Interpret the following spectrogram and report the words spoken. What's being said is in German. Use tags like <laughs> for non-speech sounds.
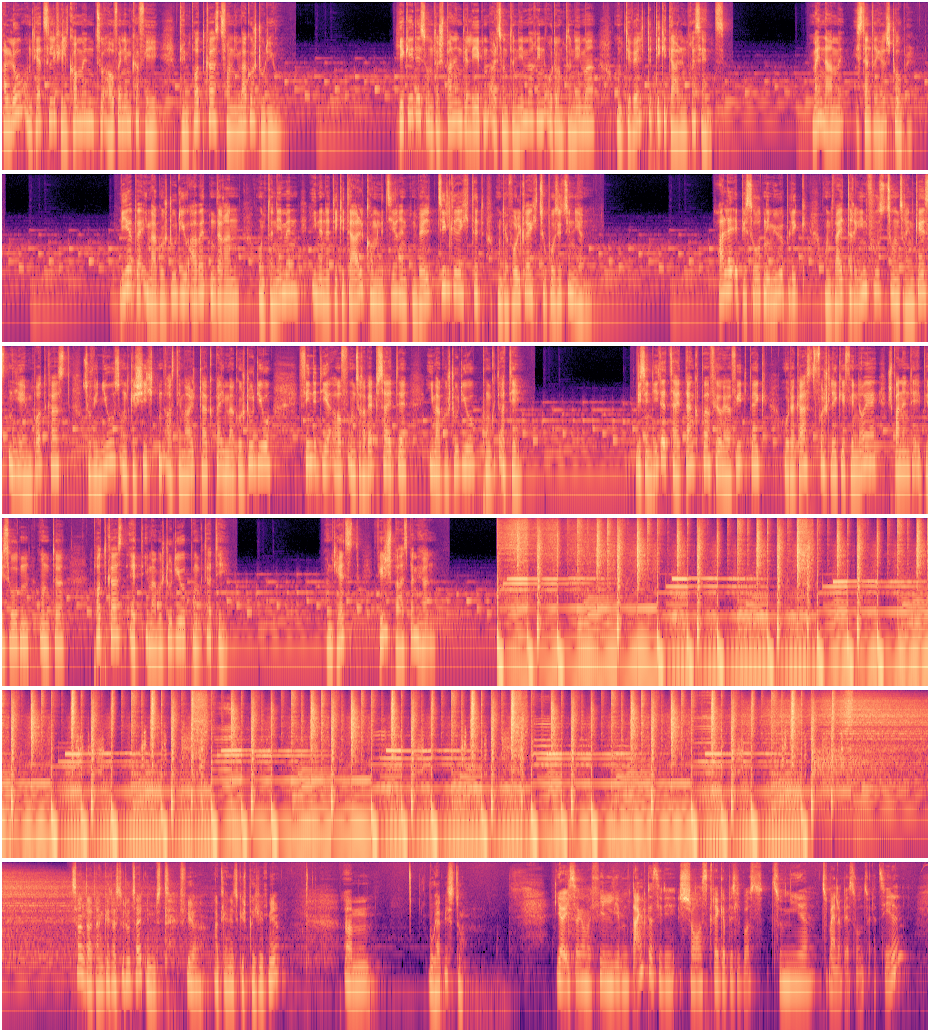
Hallo und herzlich willkommen zu Auf einem Café, dem Podcast von Imago Studio. Hier geht es um das spannende Leben als Unternehmerin oder Unternehmer und die Welt der digitalen Präsenz. Mein Name ist Andreas Strobel. Wir bei Imago Studio arbeiten daran, Unternehmen in einer digital kommunizierenden Welt zielgerichtet und erfolgreich zu positionieren. Alle Episoden im Überblick und weitere Infos zu unseren Gästen hier im Podcast sowie News und Geschichten aus dem Alltag bei Imago Studio findet ihr auf unserer Webseite imagostudio.at. Wir sind jederzeit dankbar für euer Feedback oder Gastvorschläge für neue spannende Episoden unter podcast.imagostudio.at. Und jetzt viel Spaß beim Hören. Sandra, danke, dass du dir Zeit nimmst für ein kleines Gespräch mit mir. Ähm, woher bist du? Ja, ich sage mal vielen lieben Dank, dass ich die Chance kriege, ein bisschen was zu mir, zu meiner Person zu erzählen.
